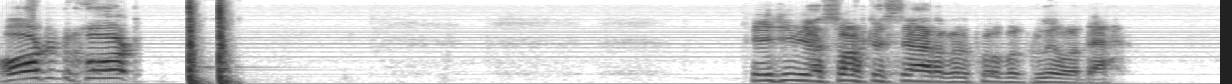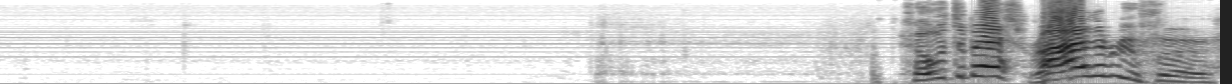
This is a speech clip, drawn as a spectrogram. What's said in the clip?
Order the court. Hey Jimmy, I'll sort this out. I'm gonna put a glue on that. So who's the best? Riley the Roofer.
